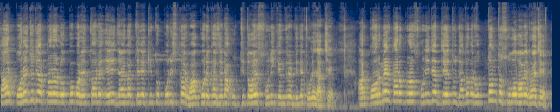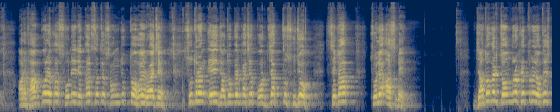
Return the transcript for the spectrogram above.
তারপরে যদি আপনারা লক্ষ্য করেন, তাহলে এই জায়গা থেকে কিন্তু পরিষ্কার ভাগ্য রেখা সেটা উত্থিত হয়ে শনি কেন্দ্রের দিকে চলে যাচ্ছে। আর কর্মের কারক গ্রহ শনিদেব যেহেতু জাতকের অত্যন্ত শুভভাবে রয়েছে, আর ভাগ্য রেখা শনি রেখার সাথে সংযুক্ত হয়ে রয়েছে, সুতরাং এই জাতকের কাছে পর্যাপ্ত সুযোগ, সেটা চলে আসবে। জাতকের চন্দ্রক্ষেত্র যথেষ্ট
